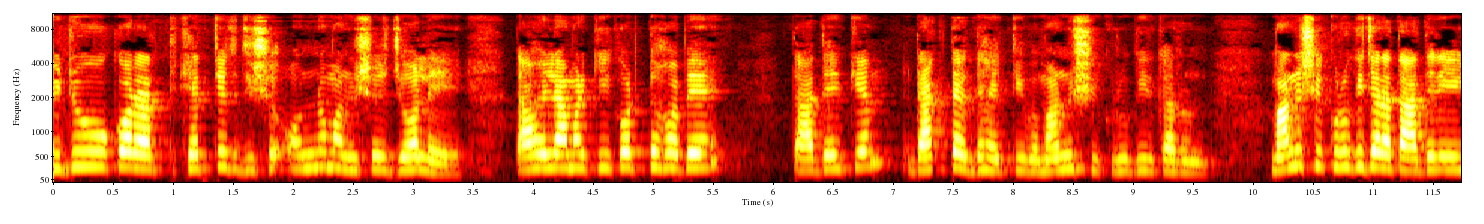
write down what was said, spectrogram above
ভিডিও করার ক্ষেত্রে যদি সে অন্য মানুষের জলে, তাহলে আমার কি করতে হবে? তাদেরকে ডাক্তার দেখাইতে হবে মানসিক রুগীর কারণ। মানসিক রুগী যারা, তাদের এই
